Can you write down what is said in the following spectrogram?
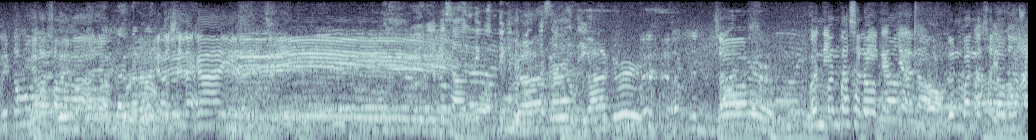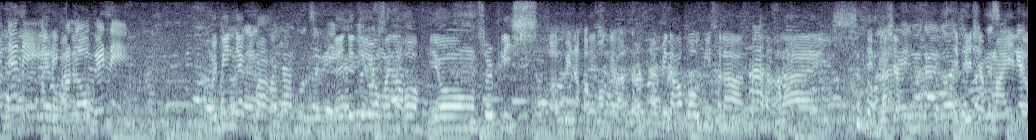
ito sa mga, ito sila guys. So, doon banda sa loob ng, ano, doon banda sa loob ng ano, may binyag pa. And ito yung ano ko, yung surplice. Pinaka-pogi. Pinaka-pogi sa lahat. Nice. Si Bishop Milo.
